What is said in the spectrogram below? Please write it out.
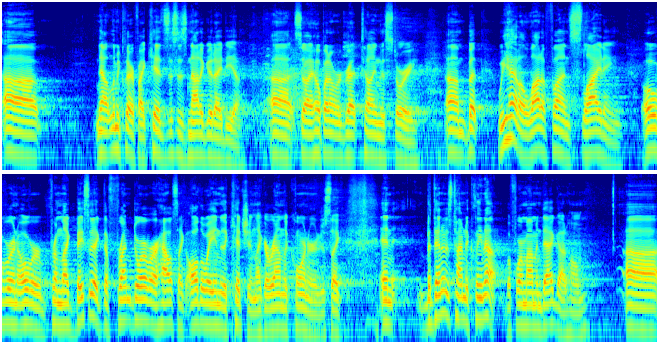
uh, now let me clarify, kids, this is not a good idea. Uh, so I hope I don't regret telling this story. Um, but we had a lot of fun sliding over and over from like basically like the front door of our house, like all the way into the kitchen, like around the corner, just like, and but then it was time to clean up before mom and dad got home. Uh,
